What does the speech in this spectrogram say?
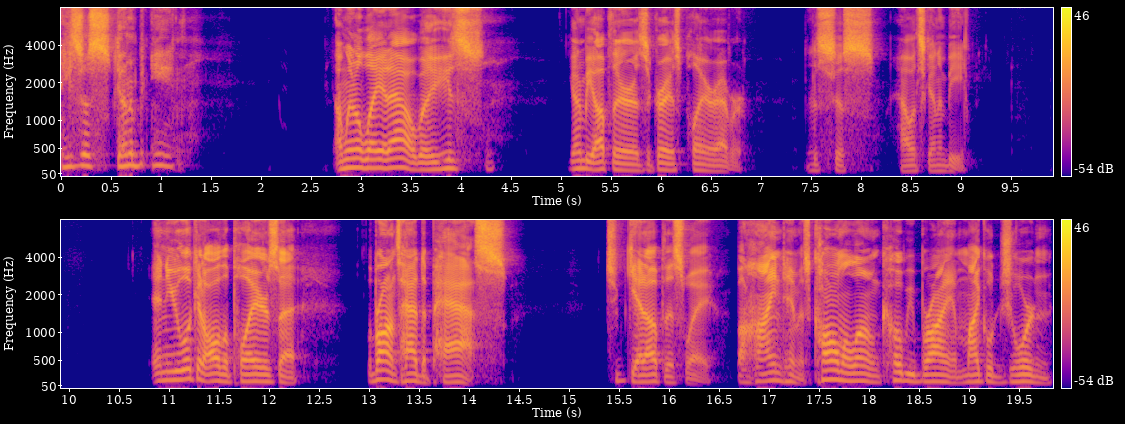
he's just to be I'm gonna lay it out, but he's gonna be up there as the greatest player ever. It's just how it's gonna be. And you look at all the players that LeBron's had to pass to get up this way. Behind him is Karl Malone, Kobe Bryant, Michael Jordan,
